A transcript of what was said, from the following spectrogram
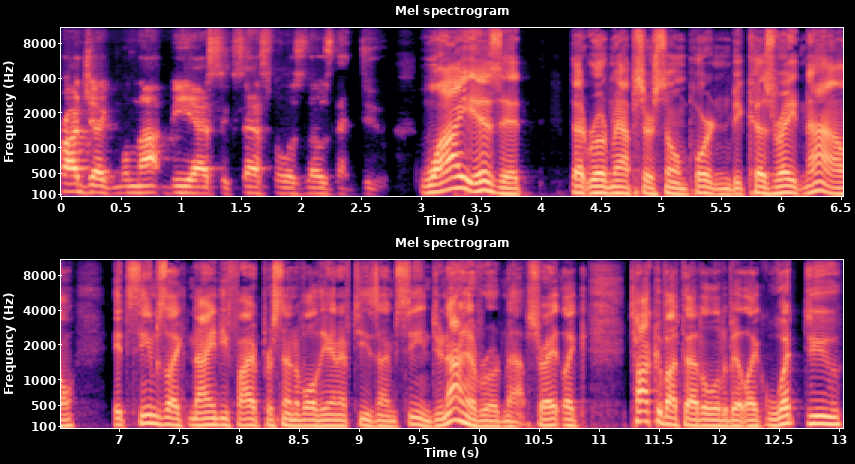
project will not be as successful as those that do. Why is it that roadmaps are so important? Because right now, it seems like 95% of all the NFTs I'm seeing do not have roadmaps, right? Like, talk about that a little bit. Like, what do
